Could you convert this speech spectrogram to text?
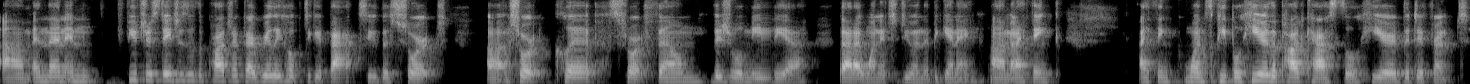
Um, and then in future stages of the project, I really hope to get back to the short, uh, short clip, short film, visual media that I wanted to do in the beginning. Um, and I think, I think once people hear the podcast, they'll hear the different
